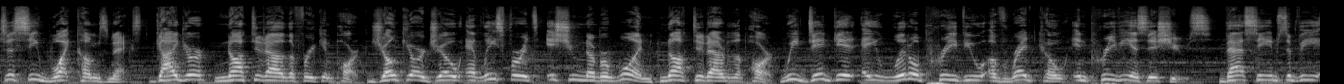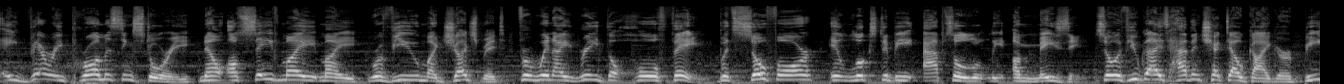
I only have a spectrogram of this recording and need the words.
to see what comes next. Geiger knocked it out of the freaking park. Junkyard Joe, at least for its issue number one, knocked it out of the park. We did get a little preview of Redcoat in previous issues. That seems to be a very promising story. Now, I'll save my, my review, my judgment, for when I read the whole thing. But so far, it looks to be absolutely amazing. So if you guys haven't checked out Geiger, be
